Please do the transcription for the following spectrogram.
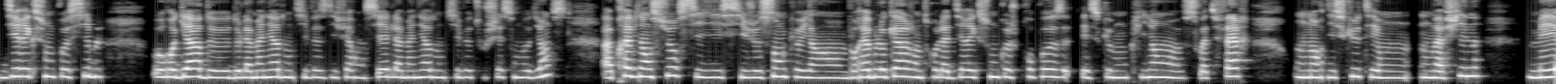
direction possible au regard de, la manière dont il veut se différencier, de la manière dont il veut toucher son audience. Après, bien sûr, si, si je sens qu'il y a un vrai blocage entre la direction que je propose et ce que mon client euh, souhaite faire, on en rediscute et on, on affine. Mais,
